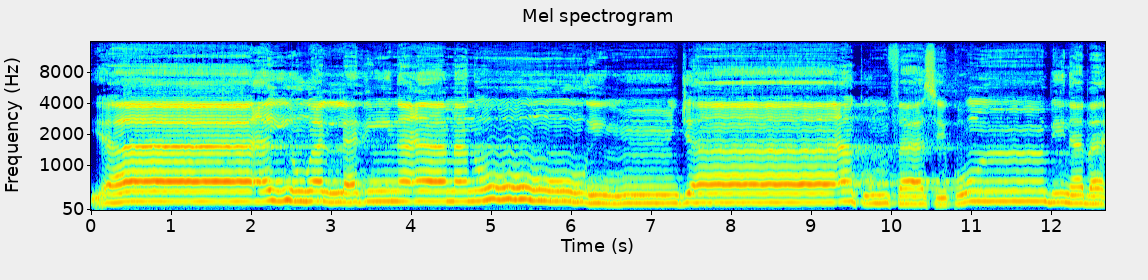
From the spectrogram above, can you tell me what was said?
يا أيها الذين آمنوا إن جاءكم فاسق بنبأ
